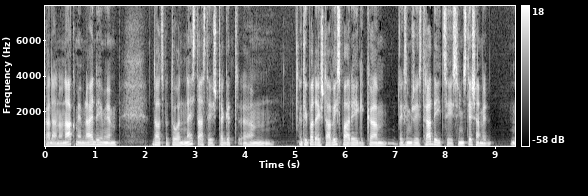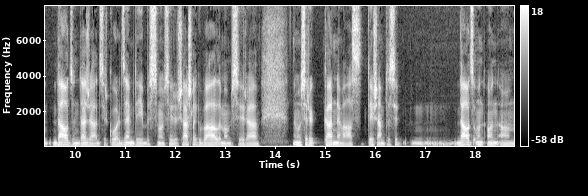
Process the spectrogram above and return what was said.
kādā no nākamajiem raidījumiem. Daudz par to nestāstīšu tagad. Um, Tik pateikšu tā vispārīgi, ka teiksim, šīs tradīcijas tiešām ir daudz un dažādas. Ir koru dzemdības, mums ir šāφliku bāli, mums ir, uh, mums ir karnevāls. Tiešām tas ir mm, daudz. Un, un, um,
